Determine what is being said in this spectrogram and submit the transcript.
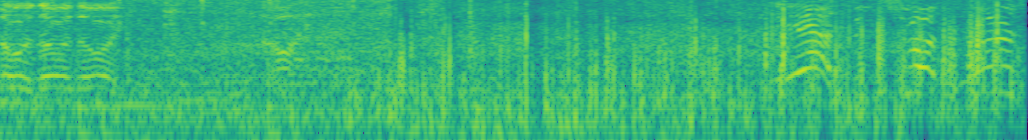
Давай, давай, давай. Давай. Э, ты чё, слышь?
